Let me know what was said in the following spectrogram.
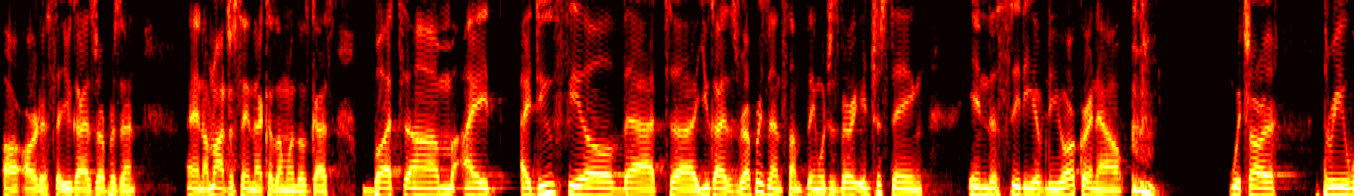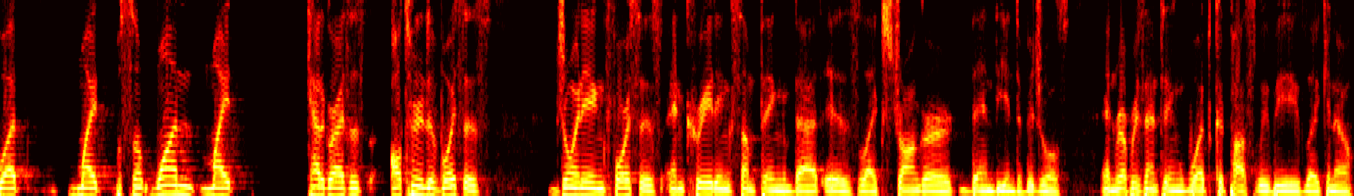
artists that you guys represent. And I'm not just saying that because I'm one of those guys, but um, I I do feel that uh, you guys represent something which is very interesting in the city of New York right now, which are three what might one might categorize as alternative voices joining forces and creating something that is like stronger than the individuals and representing what could possibly be like you know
